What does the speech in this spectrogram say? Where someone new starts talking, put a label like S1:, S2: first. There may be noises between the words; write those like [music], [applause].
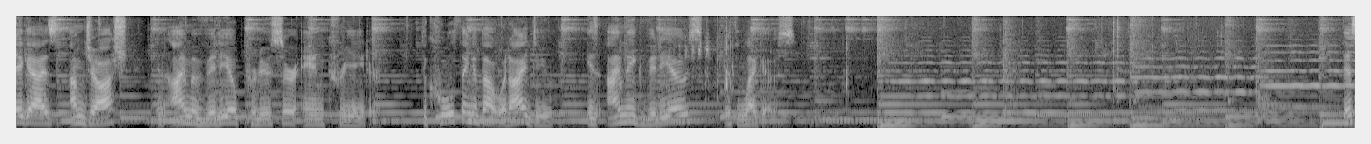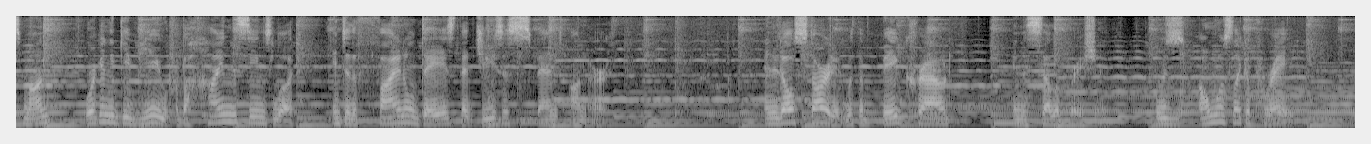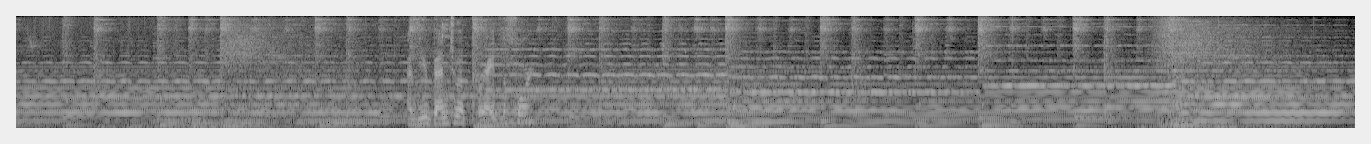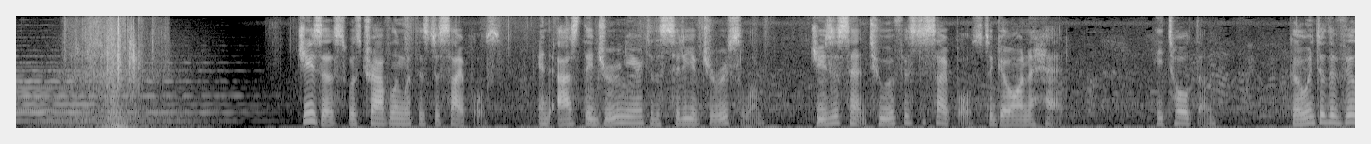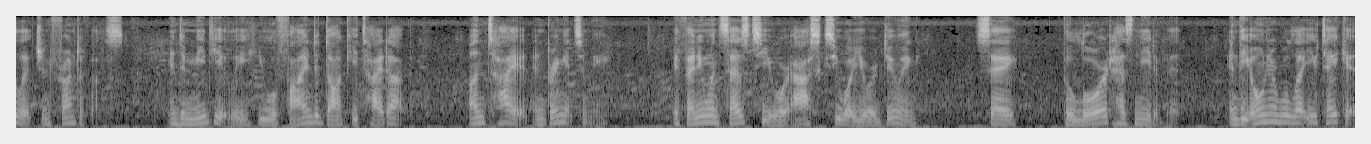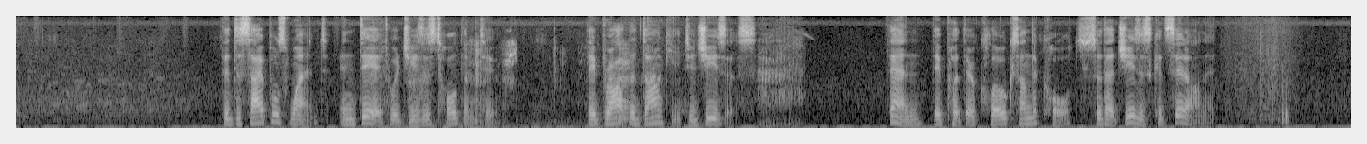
S1: Hey guys, I'm Josh, and I'm a video producer and creator. The cool thing about what I do is I make videos with Legos. This month, we're going to give you a behind the scenes look into the final days that Jesus spent on earth. And it all started with a big crowd in the celebration. It was almost like a parade. Have you been to a parade before? Jesus was traveling with his disciples, and as they drew near to the city of Jerusalem, Jesus sent two of his disciples to go on ahead. He told them, Go into the village in front of us, and immediately you will find a donkey tied up. Untie it and bring it to me. If anyone says to you or asks you what you are doing, say, The Lord has need of it, and the owner will let you take it. The disciples went and did what Jesus told them to. They brought the donkey to Jesus. Then they put their cloaks on the colt so that Jesus could sit on it.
